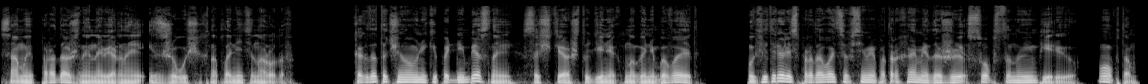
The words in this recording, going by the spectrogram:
самый продажный, наверное, из живущих на планете народов. Когда-то чиновники Поднебесной, сочтя, что денег много не бывает, ухитрялись продавать со всеми потрохами даже собственную империю, оптом.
